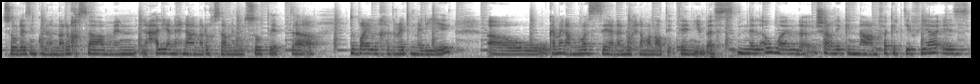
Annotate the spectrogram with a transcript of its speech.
سو so لازم يكون عندنا رخصة من حاليا نحن عندنا رخصة من سلطة آه، دبي للخدمات المالية. آه، وكمان عم نوسع لنروح لمناطق تانية. بس من الأول شغلة كنا عم نفكر كتير فيها إز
